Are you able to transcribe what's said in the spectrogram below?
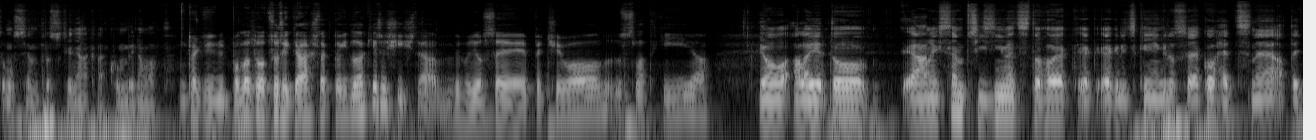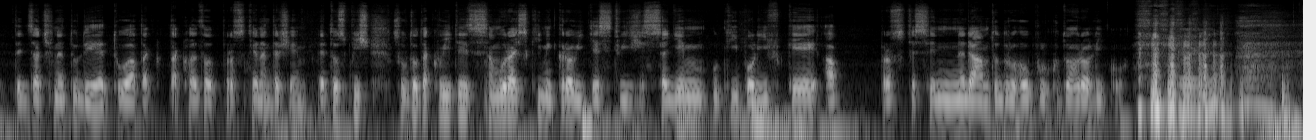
to musím prostě nějak nakombinovat. Tak podle toho, co říkáš, tak to jídlo taky řešíš. Teda vyhodil si pečivo, sladký a... Jo, ale je to, já nejsem příznivec toho, jak, jak, jak vždycky někdo se jako hecne a teď, teď začne tu dietu a tak, takhle to prostě nedržím. Je to spíš, jsou to takový ty samurajský mikrovítězství, že sedím u té polívky a prostě si nedám tu druhou půlku toho rohlíku.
